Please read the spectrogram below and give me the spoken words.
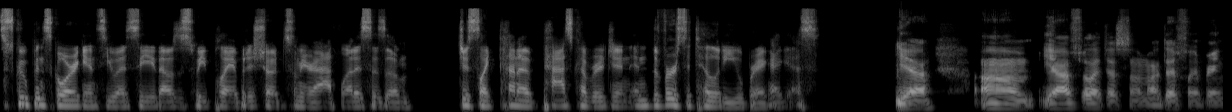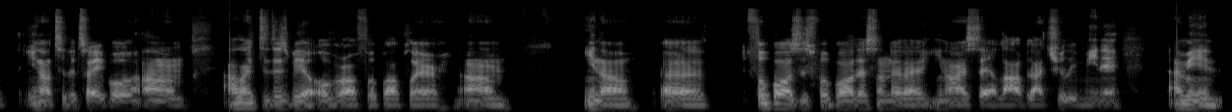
scoop and score against USC that was a sweet play, but it showed some of your athleticism just like kind of pass coverage and, and the versatility you bring, I guess. Yeah. Um, yeah, I feel like that's something I definitely bring, you know, to the table. Um, I like to just be an overall football player. Um, you know, uh football is just football. That's something that I, you know, I say a lot, but I truly mean it. I mean,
